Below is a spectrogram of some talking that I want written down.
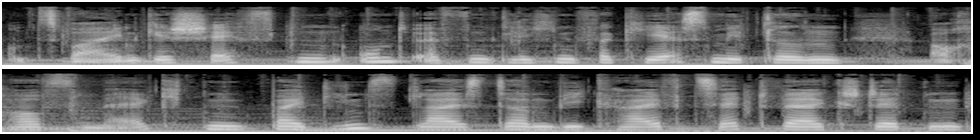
Und zwar in Geschäften und öffentlichen Verkehrsmitteln, auch auf Märkten, bei Dienstleistern wie Kfz-Werkstätten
